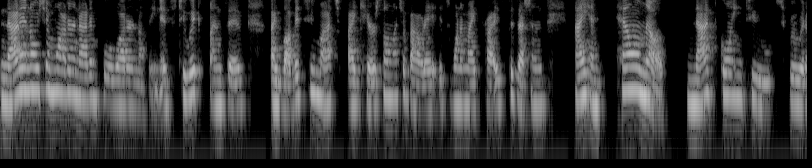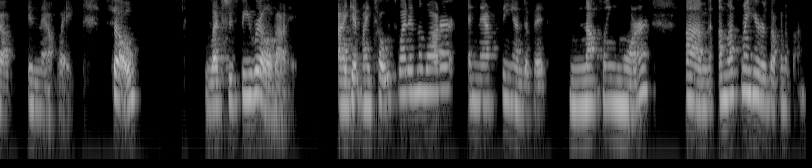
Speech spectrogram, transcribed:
not in ocean water, not in pool water, nothing. It's too expensive. I love it too much. I care so much about it. It's one of my prized possessions. I am hell no, not going to screw it up in that way. So let's just be real about it. I get my toes wet in the water, and that's the end of it. Nothing more, um, unless my hair is up in a bun.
